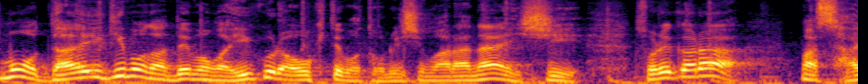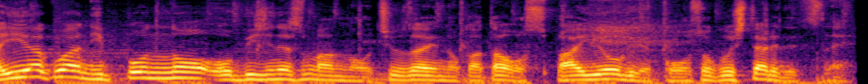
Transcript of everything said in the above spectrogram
もう大規模なデモがいくら起きても取り締まらないしそれから、まあ、最悪は日本のビジネスマンの駐在員の方をスパイ容疑で拘束したりですね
